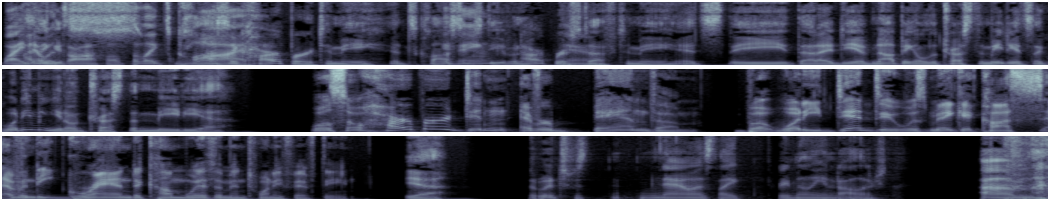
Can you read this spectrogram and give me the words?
Well, I I know think it's, awful, but like it's classic why? Harper to me. It's classic? Stephen Harper Yeah. stuff to me. It's the that idea of not being able to trust the media. It's like, what do you mean you don't trust the media? Well, so Harper didn't ever ban them, but what he did do was make it cost 70 grand to come with him in 2015. Yeah, which was now is like three million dollars. Um,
